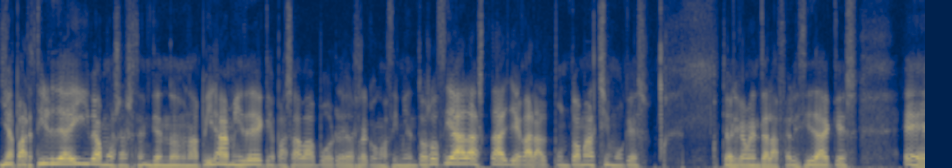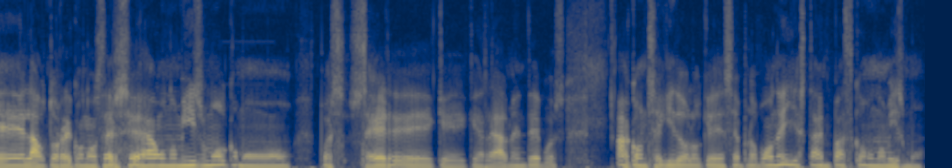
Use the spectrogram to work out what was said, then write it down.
y a partir de ahí íbamos ascendiendo en una pirámide que pasaba por el reconocimiento social hasta llegar al punto máximo que es teóricamente la felicidad, que es eh, el autorreconocerse a uno mismo como pues ser eh, que, que, realmente pues ha conseguido lo que se propone y está en paz con uno mismo.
